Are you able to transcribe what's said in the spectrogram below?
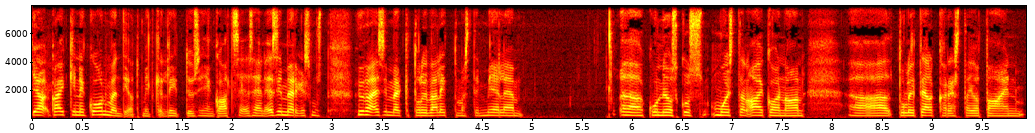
Ja kaikki ne konventiot, mitkä liittyy siihen katseeseen. Esimerkiksi musta hyvä esimerkki tuli välittömästi mieleen kun joskus muistan aikoinaan tuli telkkarista jotain,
